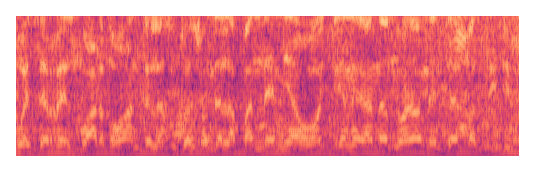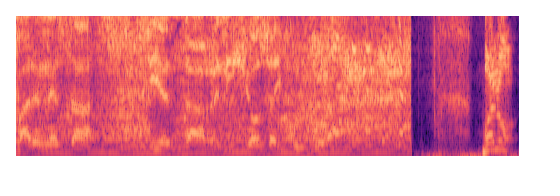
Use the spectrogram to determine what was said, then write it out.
pues se resguardó ante la situación de la pandemia hoy tiene ganas nuevamente de participar en esta fiesta religiosa y cultural. Bueno,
